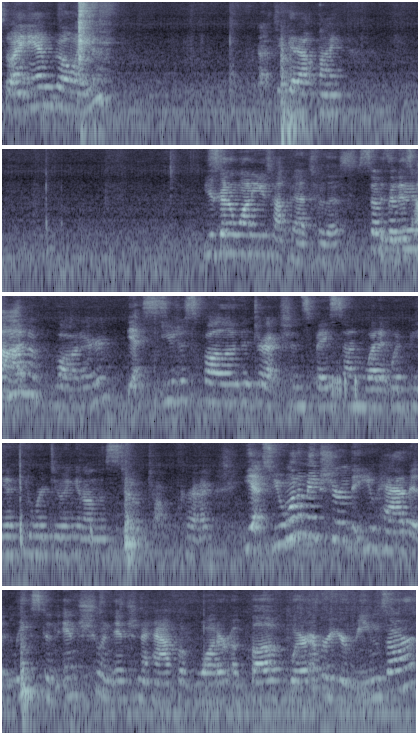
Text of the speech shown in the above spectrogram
So I am going, got to get out my, you're gonna wanna use hot pads for this, So for the hot. amount of water, Yes. you just follow the directions based on what it would be if you were doing it on the stove top, correct? Yes, you wanna make sure that you have at least an inch to an inch and a half of water above wherever your beans are.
